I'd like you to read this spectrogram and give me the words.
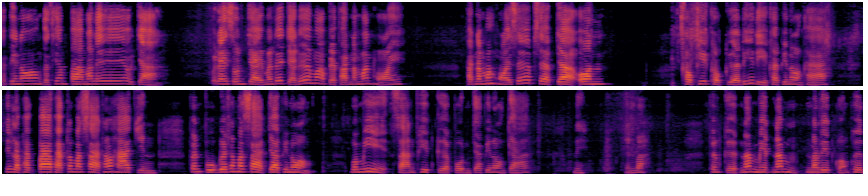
ค่ะพี่น้องกระเทียมปลามาแล้วจ้าผู้ใดสนใจมาเด้อจ้าเด้อมาเอาไปผัดน้ำมันหอย ผัดน้ำมันหอยแซ่บแซ่บจ้าอ่อนข้าวพริกข้าวเกลือดีดีๆค่ะพี่น้องค่ะ นี่ละผักป่าผักธรรมชาสติเฮาหากิน เพิ่นปลูกด้วยธรรมชาสติจ้าพี่น้องบ่มีสารพิษเกลือปนจ้าพี่น้องจ้านี่ เห็นบ่เพิ่นเกิดน้ำเม็ดน้ำเมล็ดของเพิ่น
